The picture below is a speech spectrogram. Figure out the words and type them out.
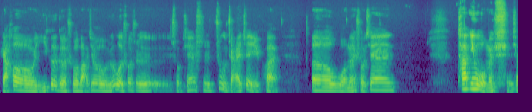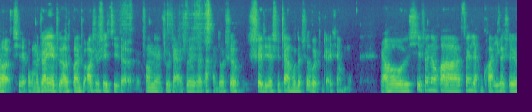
然后一个个说吧。就如果说是，首先是住宅这一块，呃，我们首先，它因为我们学校学我们专业主要关注二十世纪的方面的住宅，所以说它很多设涉及的是战后的社会住宅项目。然后细分的话分两块，一个是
